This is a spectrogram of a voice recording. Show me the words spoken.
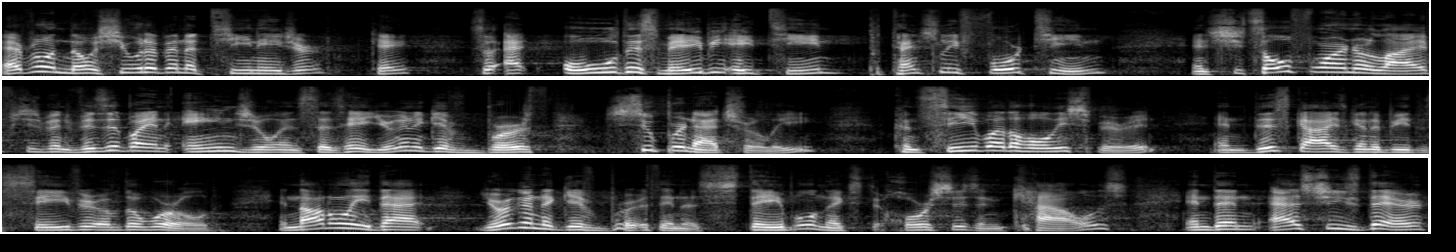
Everyone knows she would have been a teenager, okay? So at oldest, maybe 18, potentially 14. And she's so far in her life, she's been visited by an angel and says, Hey, you're going to give birth supernaturally, conceived by the Holy Spirit and this guy is going to be the savior of the world. And not only that, you're going to give birth in a stable next to horses and cows. And then as she's there,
